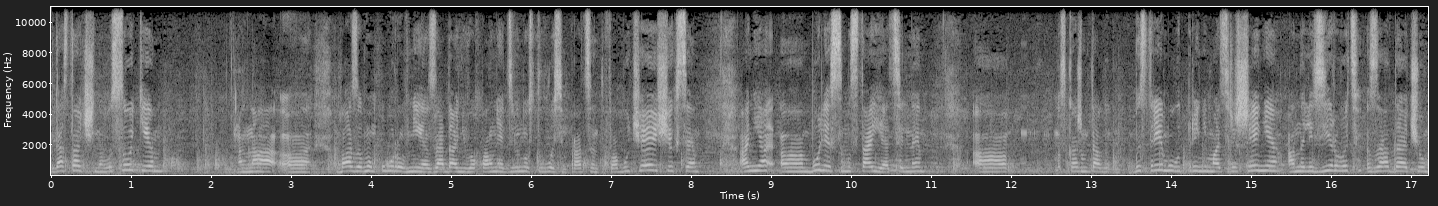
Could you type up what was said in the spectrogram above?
достаточно высокие. На э, базовом уровне задание выполняют 98% обучающихся. Они э, более самостоятельны, э, скажем так, быстрее могут принимать решения, анализировать задачу.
